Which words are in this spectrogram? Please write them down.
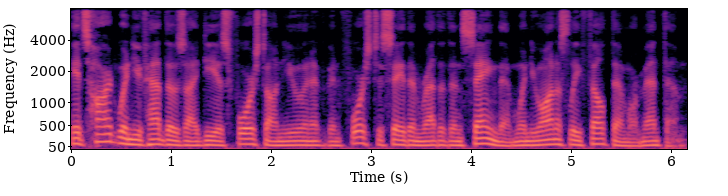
It's hard when you've had those ideas forced on you and have been forced to say them rather than saying them when you honestly felt them or meant them.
